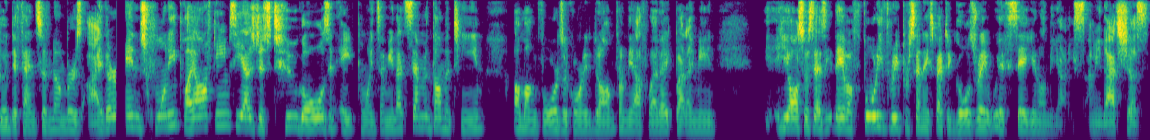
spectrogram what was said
good defensive numbers either. In 20 playoff games, he has just two goals and eight points. I mean, that's seventh on the team among forwards, according to Dom from The Athletic. But I mean, he also says they have a 43% expected goals rate with Seguin on the ice. I mean, that's just.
